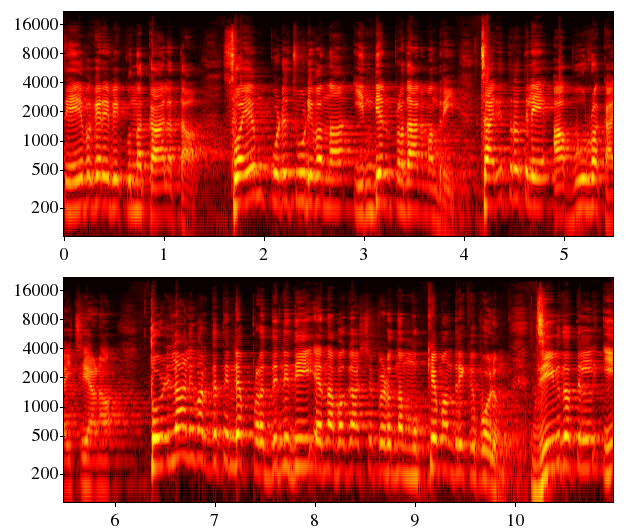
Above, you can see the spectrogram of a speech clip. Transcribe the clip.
സേവകരെ വെക്കുന്ന കാലത്ത് സ്വയം കുടചൂടി വന്ന ഇന്ത്യൻ പ്രധാനമന്ത്രി. ചരിത്രത്തിലെ അപൂർവ കാഴ്ചയാണ്. തൊഴിലാളി വർഗത്തിന്റെ പ്രതിനിധി എന്ന് അവകാശപ്പെടുന്ന മുഖ്യമന്ത്രിക്ക് പോലും ജീവിതത്തിൽ ഈ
